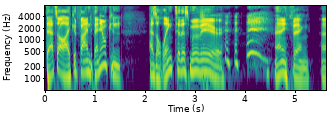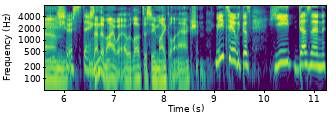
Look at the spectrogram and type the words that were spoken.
that's all I could find. If anyone can has a link to this movie or anything, um, Interesting. send it my way. I would love to see Michael in action. Me too, because he doesn't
